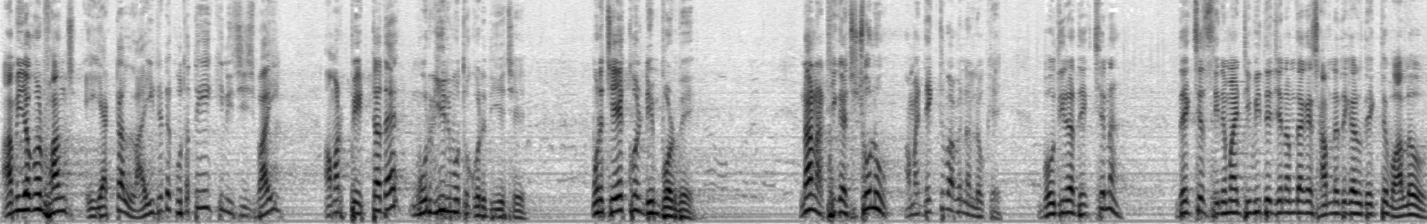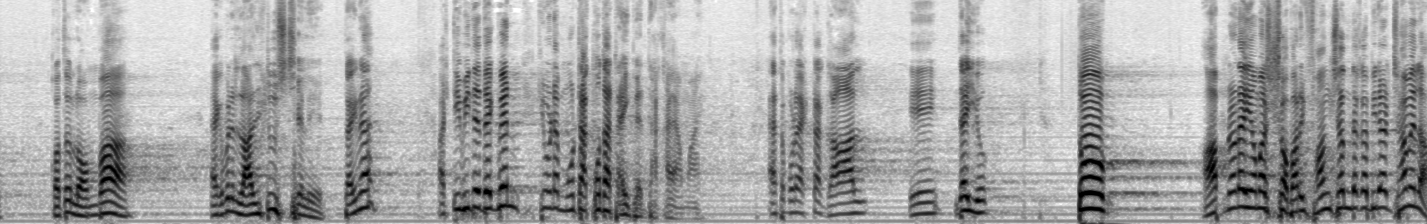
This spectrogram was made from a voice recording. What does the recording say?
আমি যখন ফাংশন এই একটা লাইট এটা কোথা থেকে কিনেছিস ভাই? আমার পেটটা দেখ, মুরগির মতো করে দিয়েছে। মনে হচ্ছে এক্ষণ ডিম পড়বে। না না, ঠিক আছে চলুক আমায় দেখতে পাবে না লোকে। বৌদিরা দেখছে না? দেখছে সিনেমায় টিভিতে যেরকম দেখে, সামনে থেকে আরও দেখতে ভালো। কত লম্বা। একেবারে লালটুস ছেলে, তাই না? আর টিভিতে দেখবেন কি ওটা মোটা কোঁদা টাইপের দেখায় আমায়। এত বড় একটা গাল, এ, যাই হোক। তো আপনারাই আমার সবার এই ফাংশন দেখা বিরাট ঝামেলা।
